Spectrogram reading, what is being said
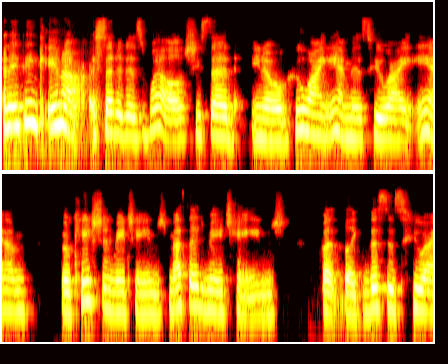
And i think anna said it as well. She said you know who i am is who i am. Vocation may change method may change but like this is who i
